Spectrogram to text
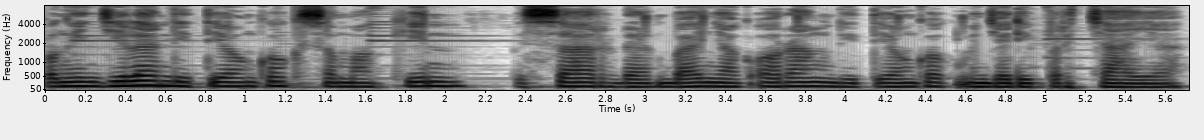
Penginjilan di Tiongkok semakin besar dan banyak orang di Tiongkok menjadi percaya.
